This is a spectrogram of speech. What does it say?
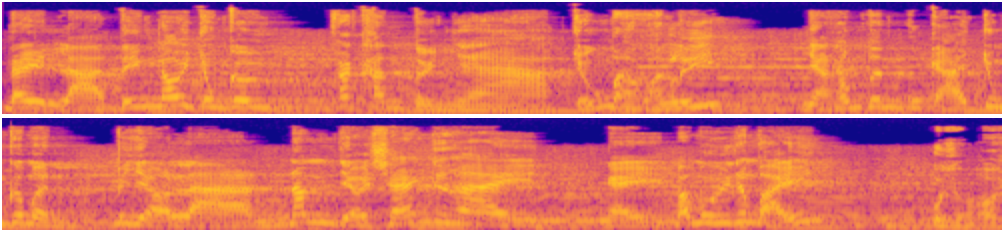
Đây là tiếng nói chung cư Phát thanh từ nhà trưởng ban quản lý Nhà thông tin của cả chung cư mình. Bây giờ là 5 giờ sáng thứ hai Ngày 30 tháng 7 Ôi ôi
